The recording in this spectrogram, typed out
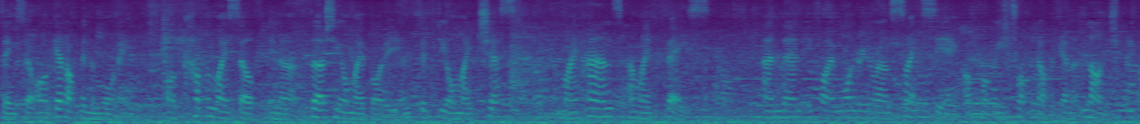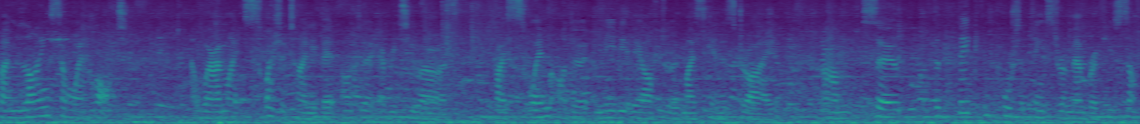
thing. So I'll get up in the morning, I'll cover myself in a 30 on my body and 50 on my chest, my hands and my face. And then if I'm wandering around sightseeing, I'll probably top it up again at lunch. But if I'm lying somewhere hot, and where I might sweat a tiny bit, I'll do it every two hours. If I swim, I'll do it immediately after my skin is dry. Um, so the big important things to remember if you suffer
